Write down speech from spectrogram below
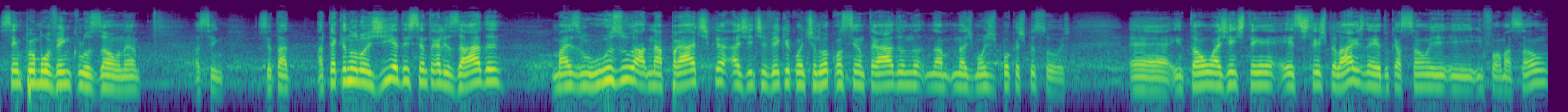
sem promover inclusão, né? Assim, você tá, a tecnologia é descentralizada, mas o uso, na prática, a gente vê que continua concentrado na, nas mãos de poucas pessoas. É, então a gente tem esses três pilares, né? Educação e, e, informação,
